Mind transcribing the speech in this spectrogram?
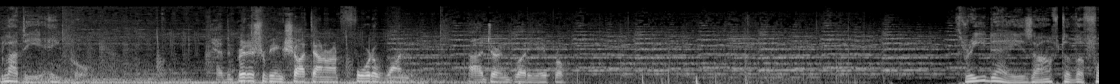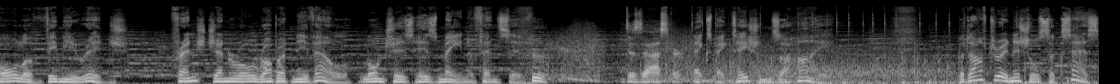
Bloody April. Yeah, the British are being shot down around 4 to 1 uh, during Bloody April. Three days after the fall of Vimy Ridge, French General Robert Nivelle launches his main offensive. Hmm. Disaster. Expectations are high. But after initial success,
